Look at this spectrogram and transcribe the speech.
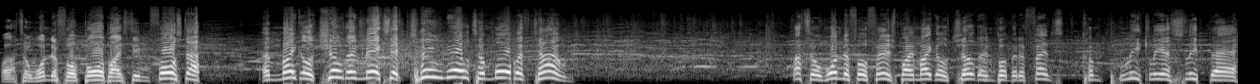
Oh, that's a wonderful ball by Stephen Forster. And Michael Chilton makes it 2 0 to Morpeth Town. That's a wonderful finish by Michael Chilton, but the defence completely asleep there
